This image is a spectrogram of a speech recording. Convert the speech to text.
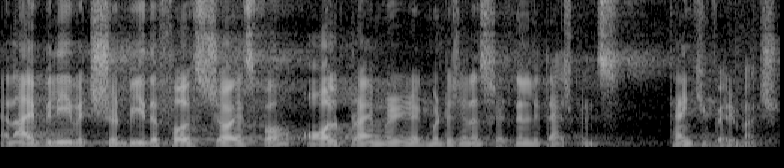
and I believe it should be the first choice for all primary rhegmatogenous retinal detachments. Thank you very much.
